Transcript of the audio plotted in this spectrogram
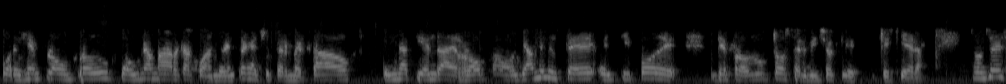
por ejemplo, a un producto, a una marca, cuando entra en el supermercado una tienda de ropa o llámele usted el tipo de, producto o servicio que, quiera. Entonces,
